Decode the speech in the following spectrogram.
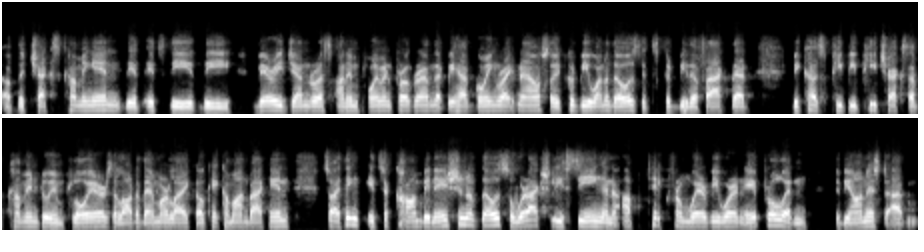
of the checks coming in. It's the the very generous unemployment program that we have going right now. So it could be one of those. It could be the fact that because PPP checks have come into employers, a lot of them are like, okay, come on back in. So I think it's a combination of those. So we're actually seeing an uptick from where we were in April, and to be honest, um,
